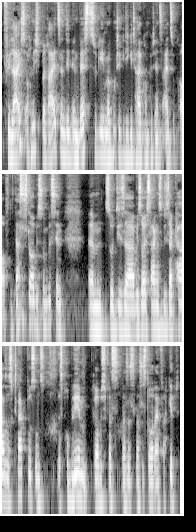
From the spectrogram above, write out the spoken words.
vielleicht auch nicht bereit sind, den Invest zu gehen, mal gute Digitalkompetenz einzukaufen. Das ist, glaube ich, so ein bisschen ähm, so dieser, wie soll ich sagen, so dieser Kasus Knacktus und das Problem, glaube ich, was, was, es, was es dort einfach gibt.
